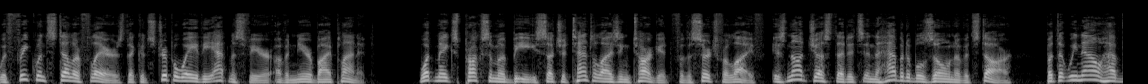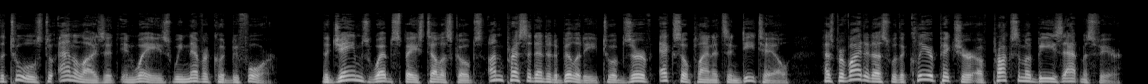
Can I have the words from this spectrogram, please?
with frequent stellar flares that could strip away the atmosphere of a nearby planet. What makes Proxima b such a tantalizing target for the search for life is not just that it's in the habitable zone of its star, but that we now have the tools to analyze it in ways we never could before. The James Webb Space Telescope's unprecedented ability to observe exoplanets in detail has provided us with a clear picture of Proxima b's atmosphere,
